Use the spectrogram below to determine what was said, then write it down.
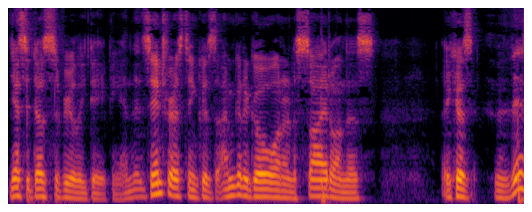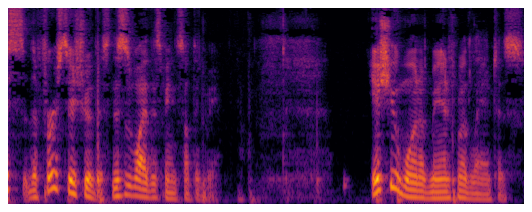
Yes, it does severely date me. And it's interesting because I'm going to go on an aside on this because this, the first issue of this, this is why this means something to me. Issue one of Man from Atlantis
